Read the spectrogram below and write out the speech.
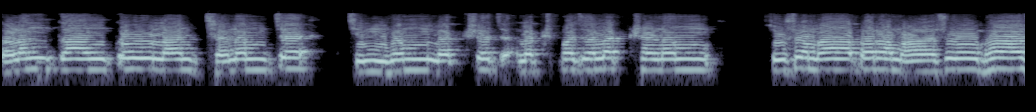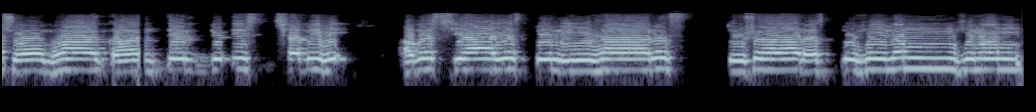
कलङ्काङ्कौ लाञ्छनं च चिह्नं लक्ष लक्ष्म सुषमा परमा शोभा कान्तिर्द्युतिश्छविः। अवश्यायस्तु निहारस्तुषारस्तु हिमं हिमम्।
